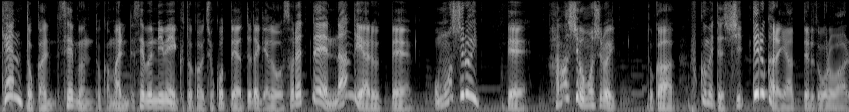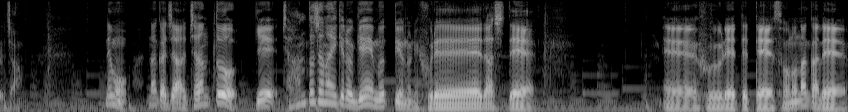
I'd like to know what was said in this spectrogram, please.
10とか7とか、まあ、7リメイクとかをちょこっとやってたけど、それってなんでやるって、面白いって、話面白いとか含めて知ってるからやってるところはあるじゃん。でも、なんかじゃあ、ちゃんとゲー、ちゃんとじゃないけどゲームっていうのに触れ出して、えー、触れてて、その中で、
